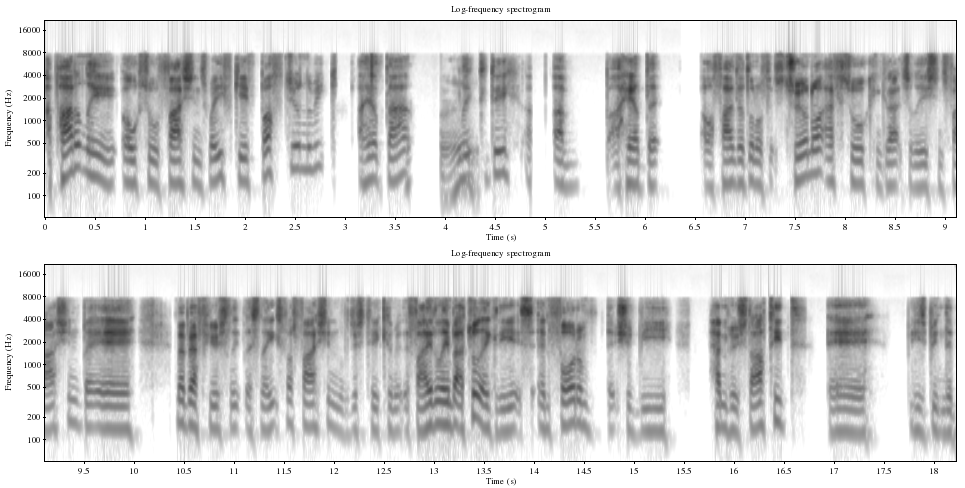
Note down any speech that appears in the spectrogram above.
Apparently, also Fashion's wife gave birth during the week. I heard that right. late today. I, I, I heard that offhand. I don't know if it's true or not. If so, congratulations, Fashion. But uh, maybe a few sleepless nights for Fashion. We've just taken him at the firing line. But I totally agree. It's in form. It should be him who started. Uh, he's been the,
